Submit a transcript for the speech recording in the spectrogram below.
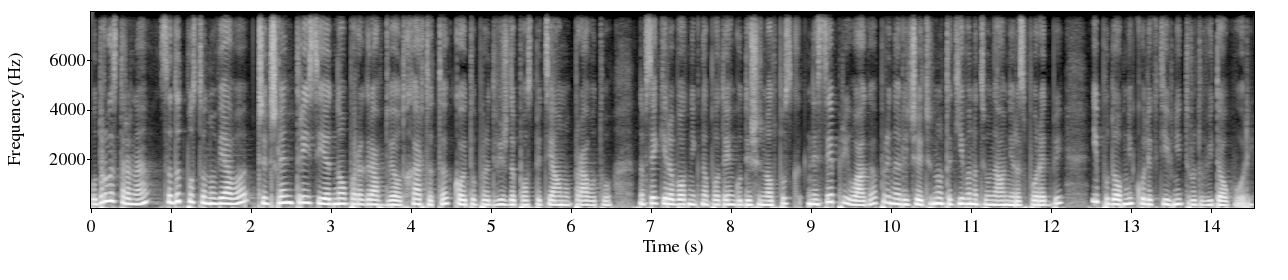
От друга страна, съдът постановява, че член 31 параграф 2 от хартата, който предвижда по-специално правото на всеки работник на платен годишен отпуск, не се прилага при наличието на такива национални разпоредби и подобни колективни трудови договори.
